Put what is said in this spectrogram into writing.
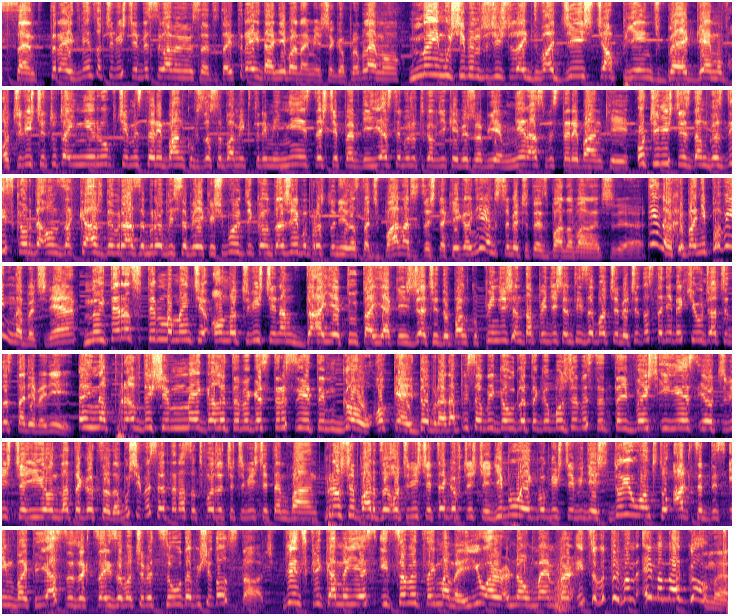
send trade, więc oczywiście wysyłamy my sobie tutaj trade'a, nie ma najmniejszego problemu. No i musimy wrzucić tutaj 25 B gemów. Oczywiście tutaj nie róbcie Mystery Banków z osobami, którymi nie jesteście pewni. Ja jestem użytkownikiem, już robiłem nieraz Mystery Banki. Oczywiście zdam go z Discorda, on za każdym razem robi sobie jakieś multikonta, żeby po prostu nie dostać bana czy coś takiego. Nie wiem sobie, czy to jest banowane, czy nie. Nie no, chyba nie powinno być, nie? No i teraz w tym momencie on oczywiście nam daje tutaj jakieś rzeczy do banku 50 na 50 i zobaczymy, czy dostaniemy Huge'a, czy dostaniemy nic. Ej, naprawdę się mega, ale to mega stresuje tym go. Okej, dobra, napisał mi go, dlatego możemy sobie tutaj wejść i jest i oczywiście i on, dlatego co, no musimy sobie teraz otworzyć oczywiście ten bank. Proszę bardzo, oczywiście tego wcześniej nie było, jak mogliście widzieć. Do you want to accept this invite? Jasne, że chcę i zobaczymy, co uda mi się dostać. Więc klikamy jest i co my tutaj mamy? You are no member i co my tutaj mamy? Ej, mamy agonę.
